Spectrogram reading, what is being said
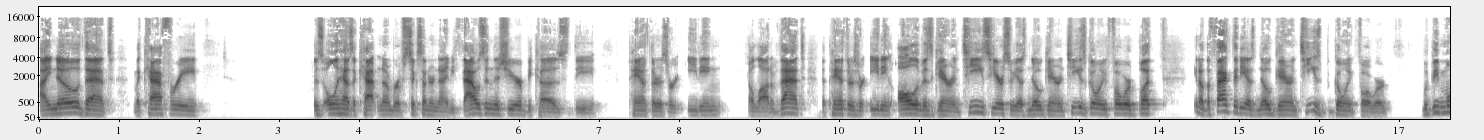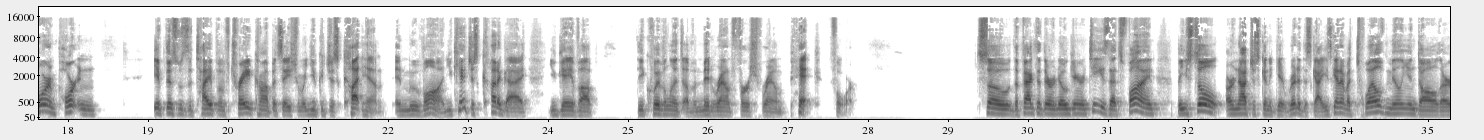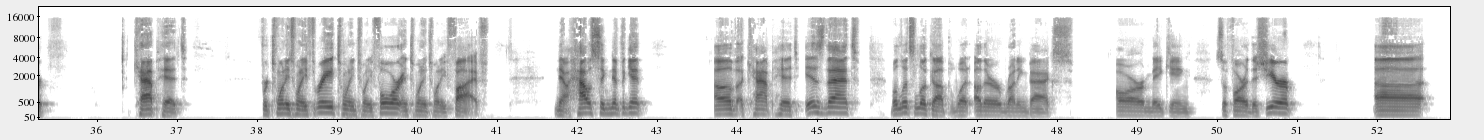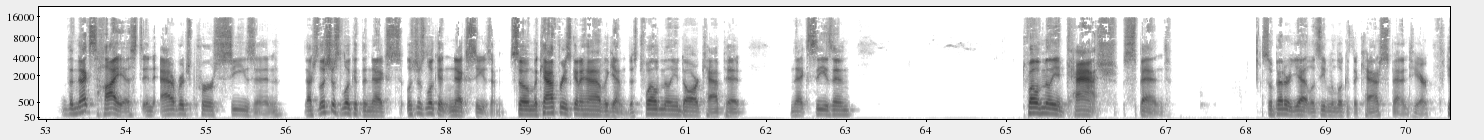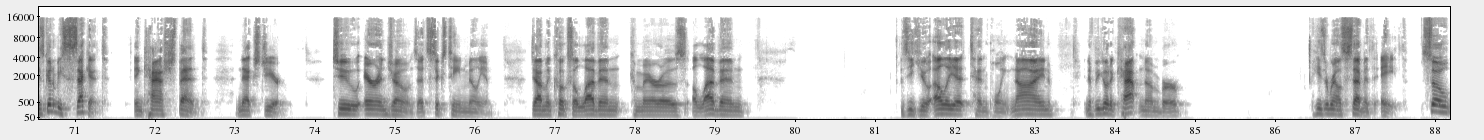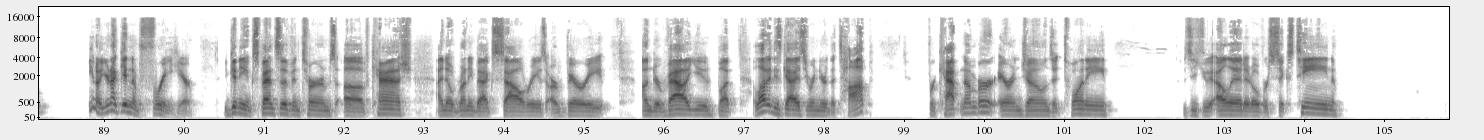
I know that McCaffrey is only has a cap number of 690,000 this year because the Panthers are eating a lot of that. The Panthers are eating all of his guarantees here, so he has no guarantees going forward. But you know, the fact that he has no guarantees going forward would be more important if this was the type of trade compensation where you could just cut him and move on. You can't just cut a guy you gave up the equivalent of a mid round, first round pick for. So the fact that there are no guarantees, that's fine, but you still are not just going to get rid of this guy. He's going to have a $12 million cap hit for 2023, 2024, and 2025. Now, how significant of a cap hit is that? Well, let's look up what other running backs are making so far this year. Uh, the next highest in average per season. Actually, let's just look at the next. Let's just look at next season. So McCaffrey is going to have again this twelve million dollar cap hit next season. Twelve million cash spend. So better yet, let's even look at the cash spend here. He's going to be second in cash spend next year to Aaron Jones at 16 million. Dalvin Cook's 11, Kamara's 11, Ezekiel Elliott, 10.9. And if we go to cap number, he's around seventh, eighth. So, you know, you're not getting him free here. You're getting expensive in terms of cash. I know running back salaries are very undervalued, but a lot of these guys who are near the top for cap number, Aaron Jones at 20, Ezekiel Elliott at over 16.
